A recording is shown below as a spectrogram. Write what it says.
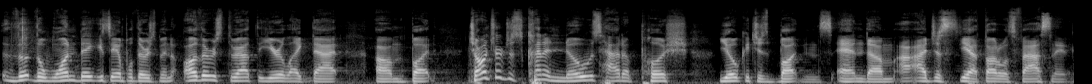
the the one big example. There's been others throughout the year like that, um, but Joncho just kind of knows how to push Jokic's buttons, and um, I, I just yeah thought it was fascinating.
